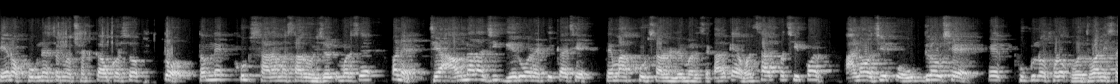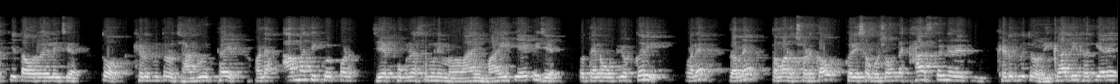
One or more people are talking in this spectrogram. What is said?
તેનો ફૂગનાશકનો છંટકાવ કરશો, તો તમને ખૂબ સારામાં સારું રિઝલ્ટ મળશે અને જે આવનારા જે ગેરુ અને ટીકા છે, તેમાં ખૂબ સારું રિઝલ્ટ મળશે. કારણ કે વરસાદ પછી પણ આનો જે ઉપદ્રવ છે, એ ફૂગનો થોડોક વધવાની શક્યતાઓ રહેલી છે. તો ખેડૂત મિત્રો જાગૃત થઈ અને આમાંથી કોઈ પણ જે ફૂગના માહિ- માહિતી આપી છે, તો તેનો ઉપયોગ કરી અને તમે તમારો છંટકાવ કરી શકો છો. અને ખાસ કરીને ખેડૂત મિત્રો વિઘાદિત અત્યારે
